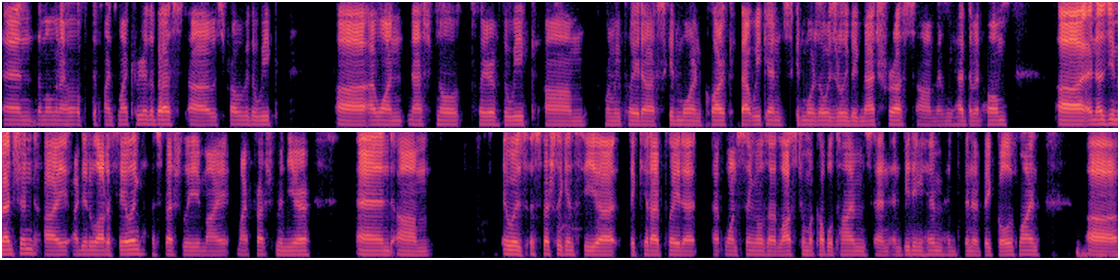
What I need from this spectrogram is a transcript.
and the moment I hope defines my career the best. Uh, was probably the week uh, I won National Player of the Week um, when we played uh, Skidmore and Clark that weekend. Skidmore is always a really big match for us, um, and we had them at home. Uh, and as you mentioned, I, I did a lot of failing, especially my my freshman year, and um, it was especially against the uh, the kid I played at at one singles. I lost to him a couple times, and and beating him had been a big goal of mine uh,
